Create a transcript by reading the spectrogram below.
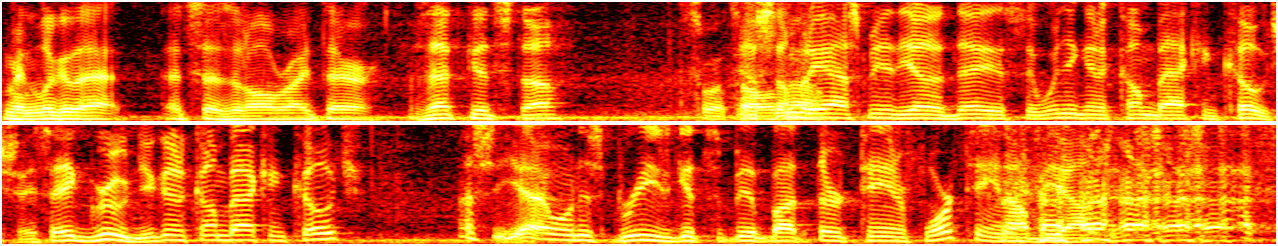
I mean, look at that. That says it all right there. is that good stuff? That's what it's You know, all somebody about. asked me the other day, they said, when are you going to come back and coach? They say, hey, Gruden, you going to come back and coach? I said, yeah, when this Brees gets to be about 13 or 14, I'll be out there.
